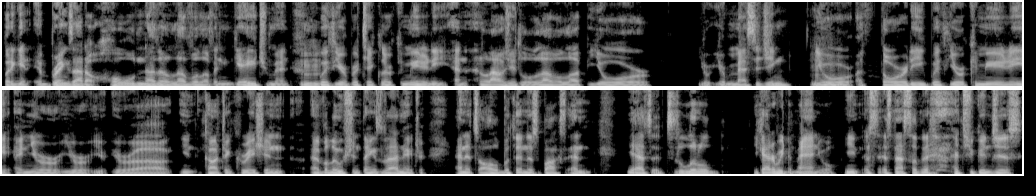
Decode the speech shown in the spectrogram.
but again, it brings out a whole nother level of engagement mm-hmm. with your particular community and allows you to level up your your your messaging, mm-hmm. your authority with your community, and your your your, your uh, content creation evolution, things of that nature. And it's all within this box. And yeah, it's, it's a little you got to read the manual. It's, it's, not something that you can just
